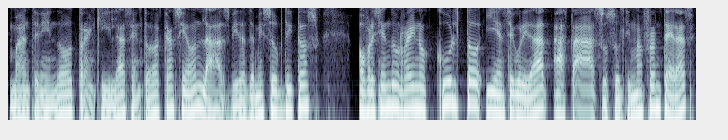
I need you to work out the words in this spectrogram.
manteniendo tranquilas en toda ocasión las vidas de mis súbditos, ofreciendo un reino culto y en seguridad hasta sus últimas fronteras,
